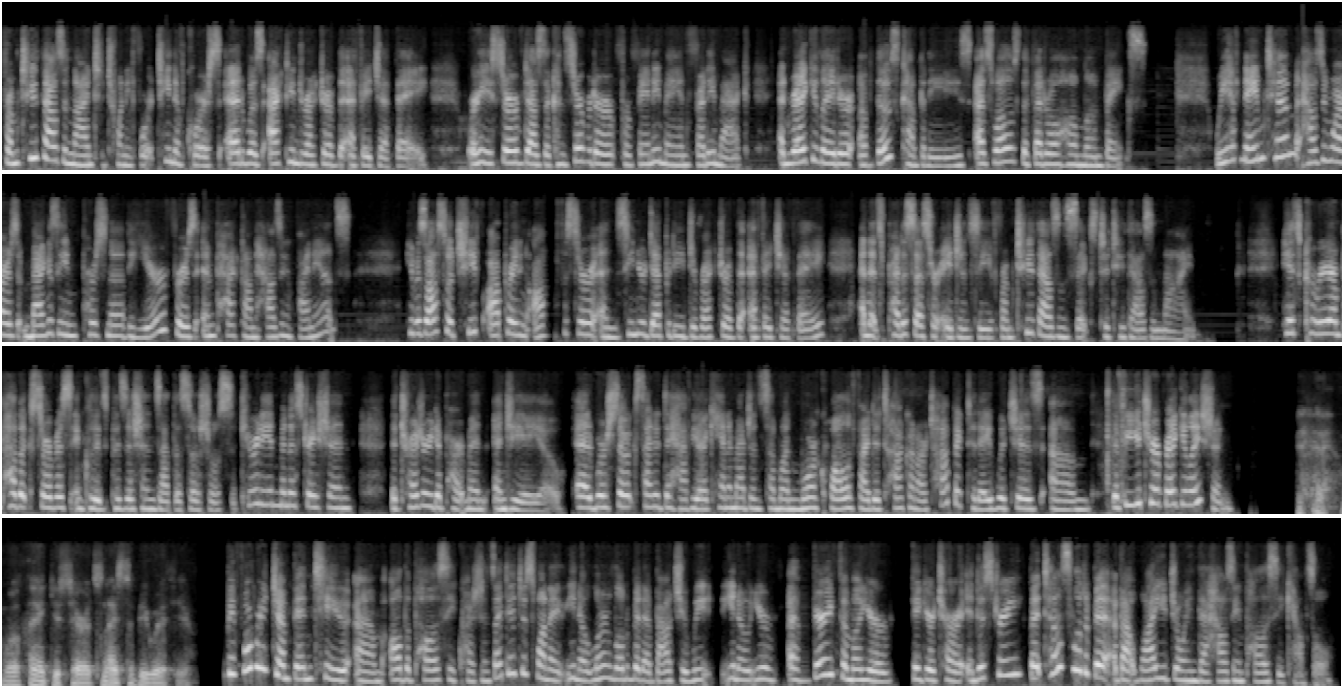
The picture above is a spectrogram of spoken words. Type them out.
From 2009 to 2014, of course, Ed was acting director of the FHFA, where he served as the conservator for Fannie Mae and Freddie Mac and regulator of those companies, as well as the federal home loan banks. We have named him Housing Wire's Magazine Person of the Year for his impact on housing finance. He was also Chief Operating Officer and Senior Deputy Director of the FHFA and its predecessor agency from 2006 to 2009. His career in public service includes positions at the Social Security Administration, the Treasury Department, and GAO. Ed, we're so excited to have you. I can't imagine someone more qualified to talk on our topic today, which is um, the future of regulation. well, thank you, Sarah. It's nice to be with you. Before we jump into um, all the policy questions, I did just want to, you know, learn a little bit about you. We, you know, you're a very familiar figure to our industry, but tell us a little bit about why you joined the Housing Policy Council.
